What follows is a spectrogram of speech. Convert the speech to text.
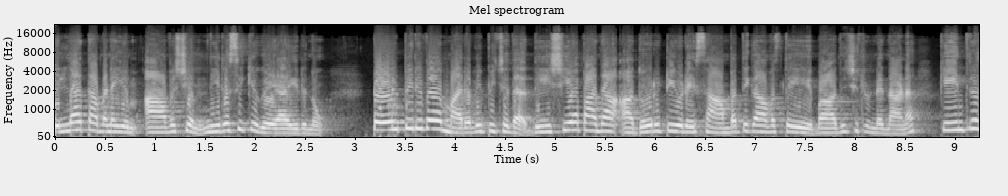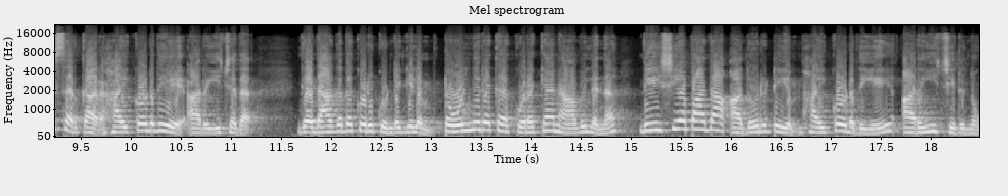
എല്ലാ തവണയും ആവശ്യം നിരസിക്കുകയായിരുന്നു. ടോൾ പിരിവ് മരവിപ്പിച്ചത് ദേശീയപാത അതോറിറ്റിയുടെ സാമ്പത്തികാവസ്ഥയെ ബാധിച്ചിട്ടുണ്ടെന്നാണ് കേന്ദ്ര സർക്കാർ ഹൈക്കോടതിയെ അറിയിച്ചത്. ഗതാഗതക്കുരുക്കുണ്ടെങ്കിലും ടോൾ നിരക്ക് കുറയ്ക്കാനാവില്ലെന്ന് ദേശീയപാത അതോറിറ്റിയും ഹൈക്കോടതിയെ അറിയിച്ചിരുന്നു.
